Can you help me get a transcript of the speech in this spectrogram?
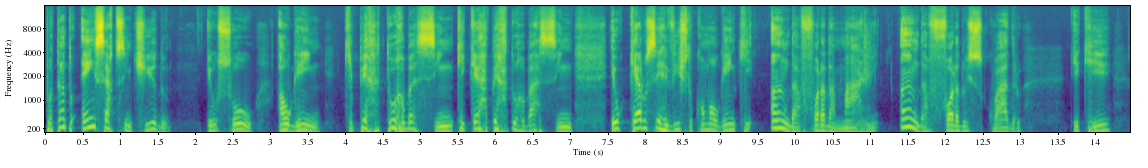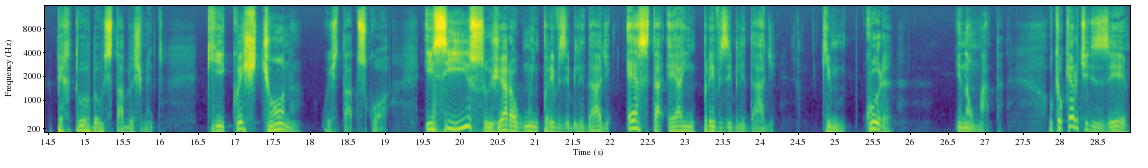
Portanto, em certo sentido, eu sou alguém que perturba sim, que quer perturbar sim. Eu quero ser visto como alguém que anda fora da margem, anda fora do esquadro e que perturba o establishment, que questiona o status quo. E se isso gera alguma imprevisibilidade, esta é a imprevisibilidade que cura e não mata. O que eu quero te dizer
